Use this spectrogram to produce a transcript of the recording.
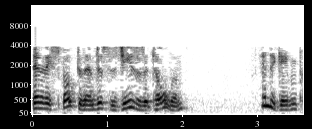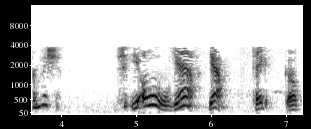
And they spoke to them just as Jesus had told them. And they gave him permission. Oh, yeah, yeah. Take it. Go.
